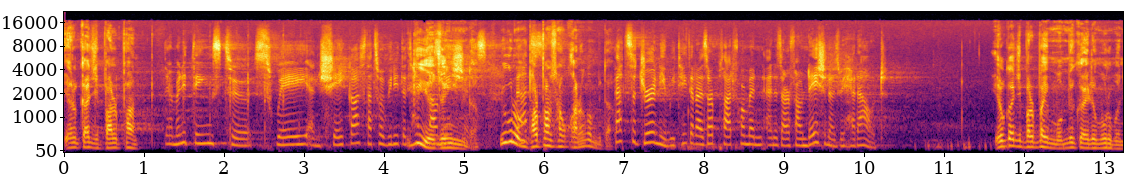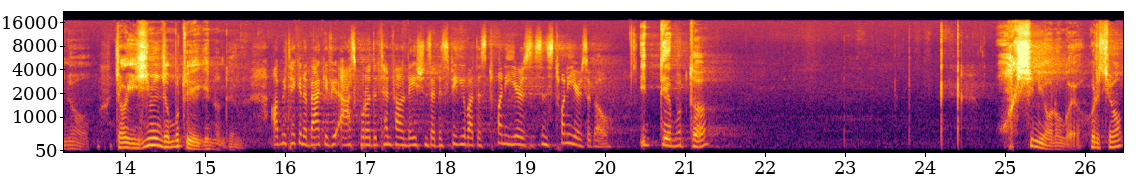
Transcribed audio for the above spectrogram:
열 가지 발판 There are many things to sway and shake us. That's why we need the ten 이게 여정입니다. foundations. 이거는 That's, 발판 삼고 가는 겁니다. that's the journey. We take that as our platform and, and as our foundation as we head out. 열 가지 발판이 뭡니까? 이래 물어보면요. 제가 20년 전부터 얘기했는데요. I'll be taken aback if you ask what are the ten foundations. I've been speaking about this 20 years since 20 years ago. 이때부터 확신이 오는 거예요. 그렇죠?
